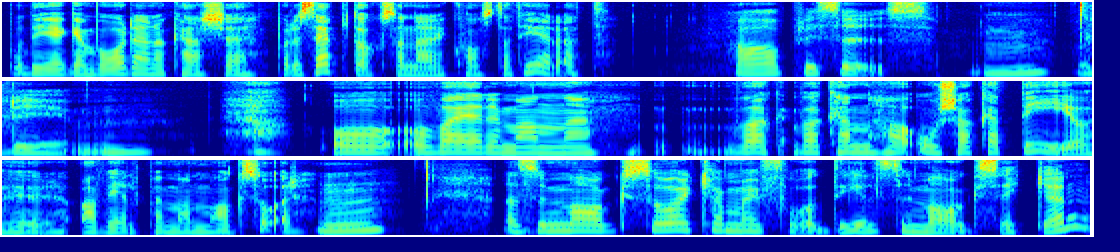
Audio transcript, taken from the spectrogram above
både i egenvården och kanske på recept också när det är konstaterat. Ja, precis. Mm. Och, det, mm. och, och vad är det man... Vad, vad, kan ha orsakat det och hur avhjälper man magsår? Mm. Alltså magsår kan man få dels i magsäcken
